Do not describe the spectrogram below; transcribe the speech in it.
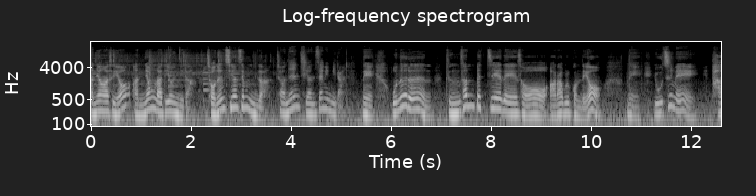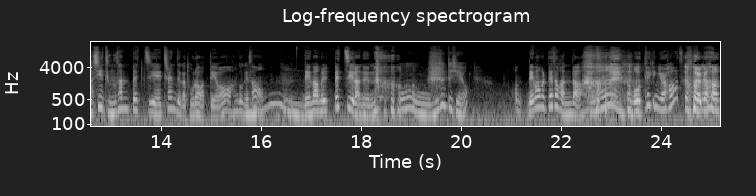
안녕하세요. 안녕 라디오입니다. 저는 시연쌤입니다. 저는 지연쌤입니다. 네, 오늘은 등산 배지에 대해서 알아볼 건데요. 네, 요즘에 다시 등산 배지의 트렌드가 돌아왔대요. 한국에서. 음. 내 맘을 뺐지라는 오, 무슨 뜻이에요? 어, 내 맘을 뺏어 간다. 아, 뭐 taking your heart? 뭐 약간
